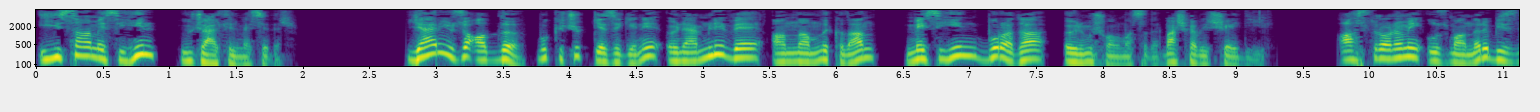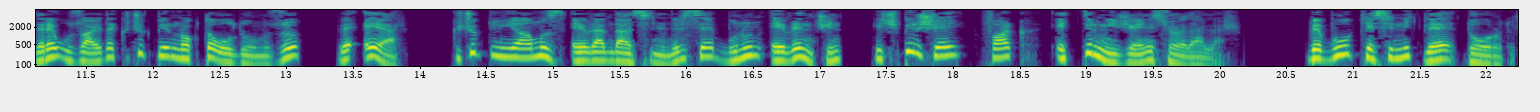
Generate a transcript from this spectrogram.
İsa Mesih'in yüceltilmesidir. Yeryüzü adlı bu küçük gezegeni önemli ve anlamlı kılan Mesih'in burada ölmüş olmasıdır. Başka bir şey değil. Astronomi uzmanları bizlere uzayda küçük bir nokta olduğumuzu ve eğer küçük dünyamız evrenden silinirse bunun evren için hiçbir şey fark ettirmeyeceğini söylerler. Ve bu kesinlikle doğrudur.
